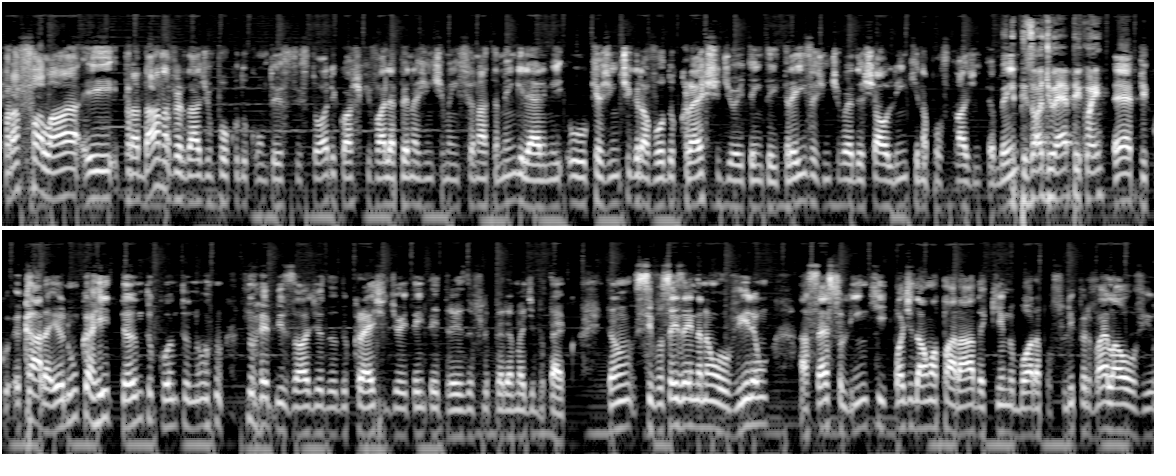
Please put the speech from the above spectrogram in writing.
Para falar e para dar na verdade um pouco do contexto histórico, acho que vale a pena a gente mencionar também, Guilherme, o que a gente gravou do Crash de 83. A gente vai deixar o link na postagem também. Episódio épico, hein? Épico. Cara, eu nunca ri tanto quanto no, no episódio do, do Crash de 83. 83 do Fliperama de Boteco. Então, se vocês ainda não ouviram, acessa o link, pode dar uma parada aqui no Bora pro Flipper, vai lá ouvir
